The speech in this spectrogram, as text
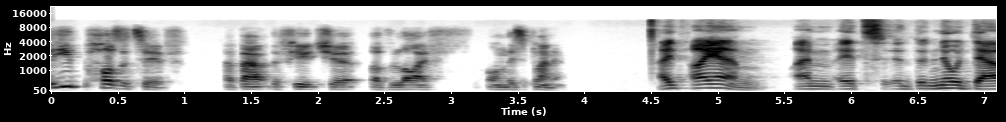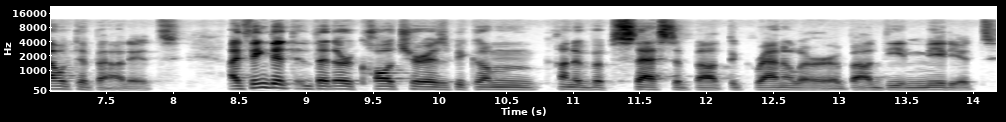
you positive about the future of life on this planet? I, I am. I'm. It's no doubt about it. I think that that our culture has become kind of obsessed about the granular, about the immediate,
